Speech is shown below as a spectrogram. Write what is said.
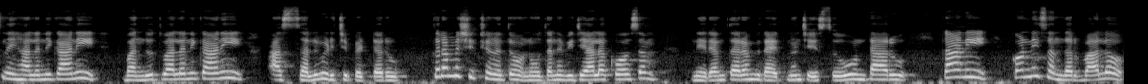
స్నేహాలని కానీ బంధుత్వాలని కానీ అస్సలు విడిచిపెట్టరు. క్రమశిక్షణతో నూతన విజయాల కోసం నిరంతరం ప్రయత్నం చేస్తూ ఉంటారు. కానీ కొన్ని సందర్భాల్లో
